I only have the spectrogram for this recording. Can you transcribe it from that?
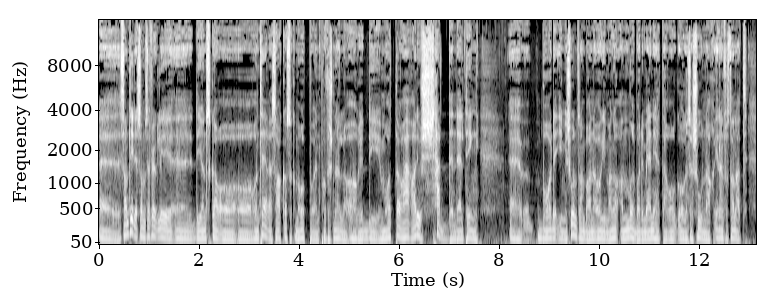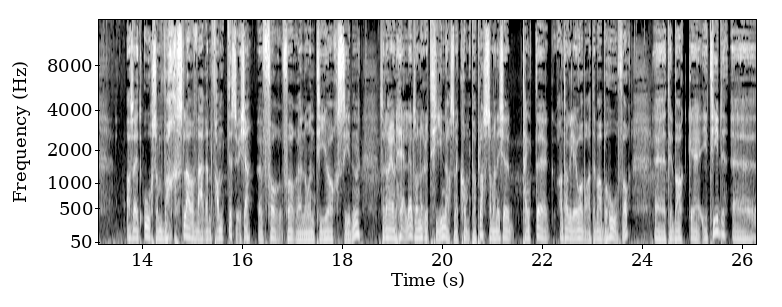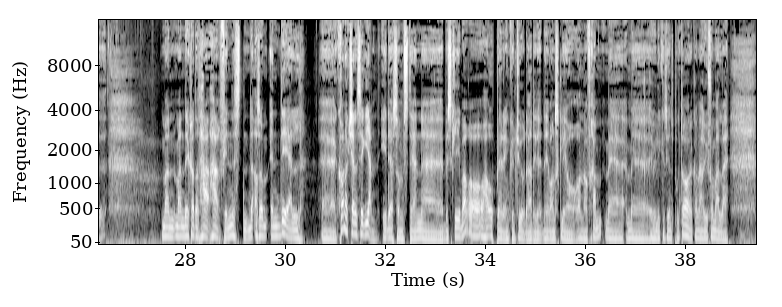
Eh, samtidig som selvfølgelig de ønsker å, å, håndtere saker som kommer opp på en profesjonell og ryddig måte. Og her har det jo skjedd en del ting både i Misjonssambandet og i mange andre både menigheter og organisasjoner, i den forstand at Altså Et ord som varslervern fantes jo ikke eh, for, for eh, noen tiår siden. Så det er jo en hel del sånne rutiner som er kommet på plass som man ikke tenkte antagelig over at det var behov for eh, tilbake i tid. Eh, men, men, det er klart at her, her finnes den, altså en del eh, kan nok kjenne seg igjen i det som Stene beskriver, og har opplevd en kultur der det, er vanskelig å, å nå frem med, med, ulike synspunkter. Det kan være uformelle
